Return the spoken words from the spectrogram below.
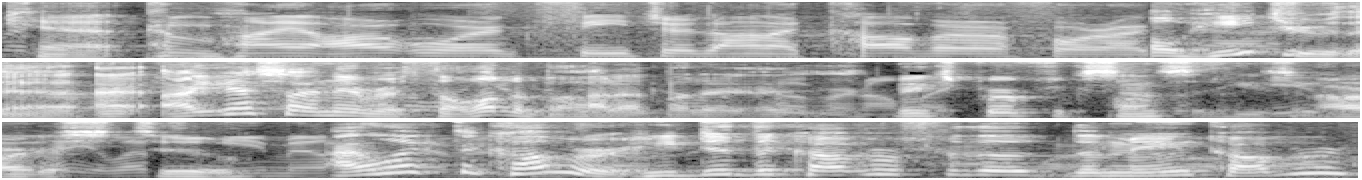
cat. My artwork featured on a cover for a. Oh, he drew that. I, I guess I never thought about it, but it, it makes perfect sense that he's an artist too. I like the cover. He did the cover for the, the main cover.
